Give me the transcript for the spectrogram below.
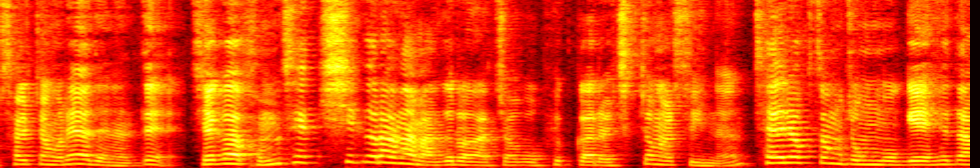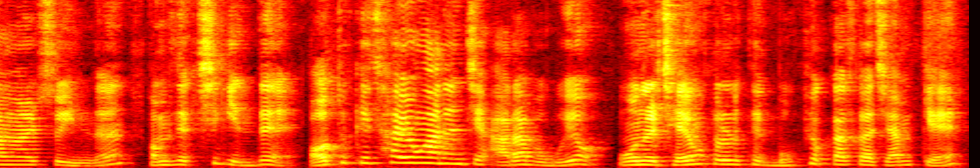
설정을 해야 되는데 제가 검색식을 하나 만들어 놨죠. 목표가를 측정할 수 있는 세력성 종목에 해당할 수 있는 검색식인데 어떻게 사용하는지 알아보고요. 오늘 제형 솔루텍 목표가까지 함께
